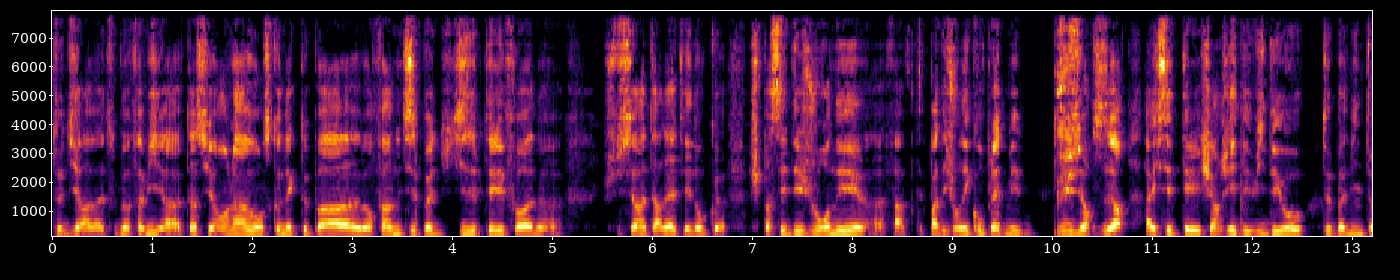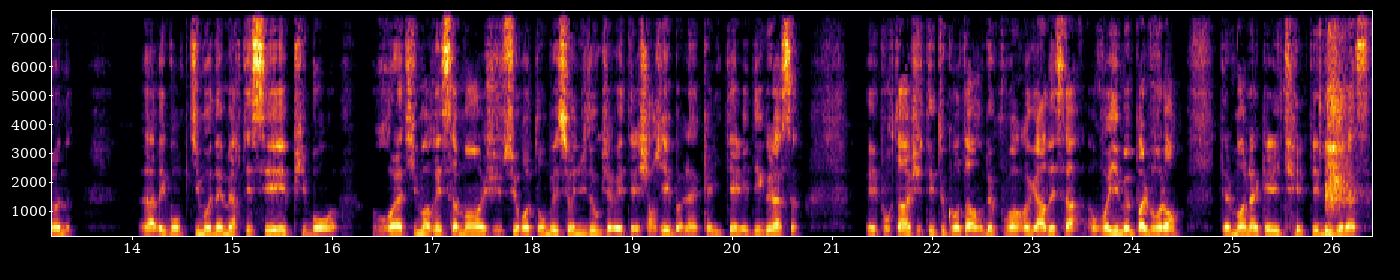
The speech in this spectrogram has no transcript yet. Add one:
de dire à toute ma famille attention là on se connecte pas, euh, enfin on n'utilise pas d'utiliser le téléphone. je suis sur internet et donc je passais des journées, enfin peut-être pas des journées complètes, mais plusieurs heures à essayer de télécharger des vidéos de badminton avec mon petit modem RTC et puis bon relativement récemment, je suis retombé sur une vidéo que j'avais téléchargée, bah, la qualité elle est dégueulasse. Et pourtant, j'étais tout content de pouvoir regarder ça. On voyait même pas le volant, tellement la qualité était dégueulasse.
